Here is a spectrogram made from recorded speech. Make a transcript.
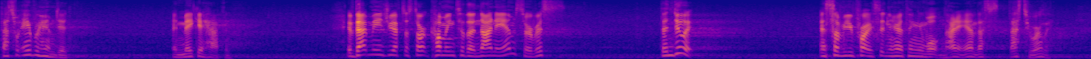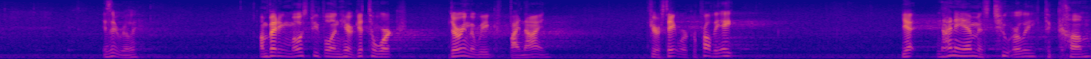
That's what Abraham did. And make it happen. If that means you have to start coming to the 9 a.m. service, then do it. And some of you probably sitting here thinking, well, 9 a.m., that's, that's too early. Is it really? I'm betting most people in here get to work during the week by 9. If you're a state worker, probably 8. Yet 9 a.m. is too early to come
